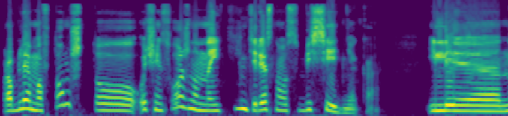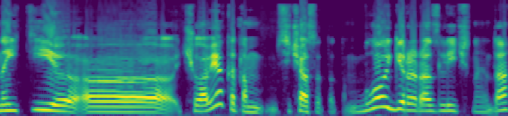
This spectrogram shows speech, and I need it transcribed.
проблема в том, что очень сложно найти интересного собеседника. Или найти э, человека, там, сейчас это там, блогеры различные, да,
